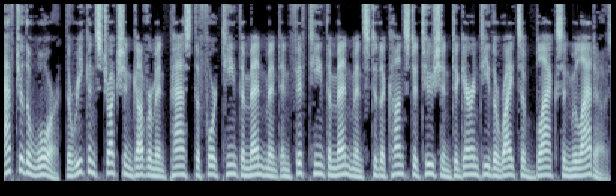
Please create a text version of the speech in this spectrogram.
After the war, the Reconstruction government passed the Fourteenth Amendment and Fifteenth Amendments to the Constitution to guarantee the rights of blacks and mulattoes.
